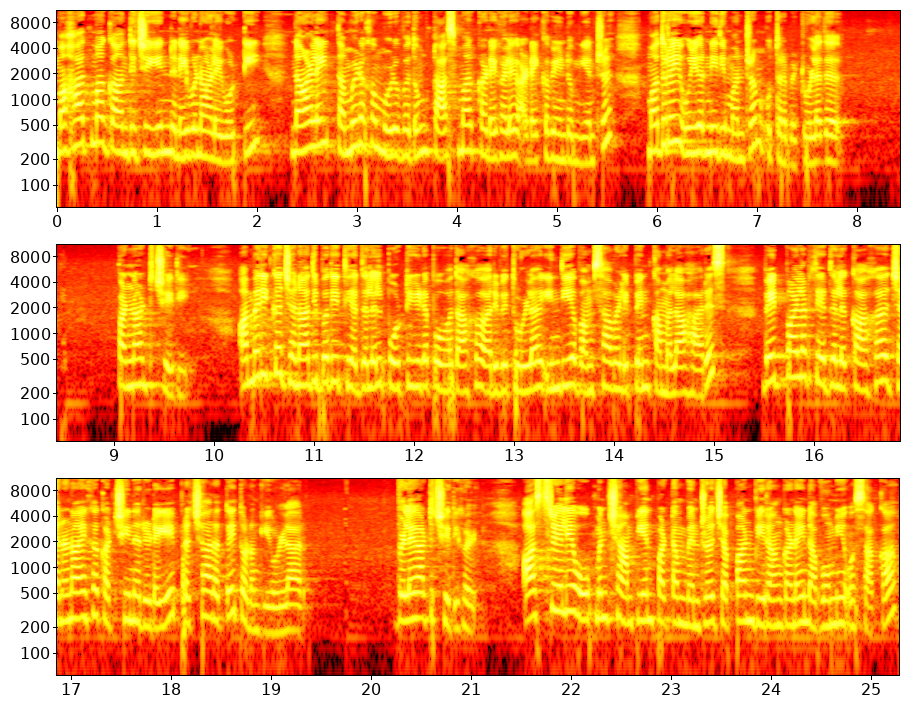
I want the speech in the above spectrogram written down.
மகாத்மா காந்திஜியின் நினைவு நாளை ஒட்டி நாளை தமிழகம் முழுவதும் டாஸ்மாக் கடைகளை அடைக்க வேண்டும் என்று மதுரை உயர்நீதிமன்றம் உத்தரவிட்டுள்ளது. பன்னாட்டுச் செய்தி. அமெரிக்க ஜனாதிபதி தேர்தலில் போட்டியிடப் போவதாக அறிவித்துள்ள இந்திய வம்சாவளி பெண் கமலா ஹாரிஸ் வேட்பாளர் தேர்தலுக்காக ஜனநாயக கட்சியினரிடையே பிரச்சாரத்தை தொடங்கியுள்ளார். விளையாட்டுச் செய்திகள். ஆஸ்திரேலிய ஓபன் சாம்பியன் பட்டம் வென்ற ஜப்பான் வீராங்கனை நவோமி ஒசாகா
